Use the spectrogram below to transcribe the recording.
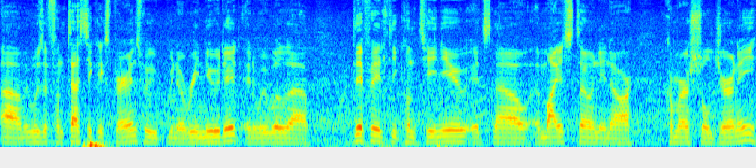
Um, it was a fantastic experience. We you know, renewed it and we will uh, definitely continue. It's now a milestone in our commercial journey.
